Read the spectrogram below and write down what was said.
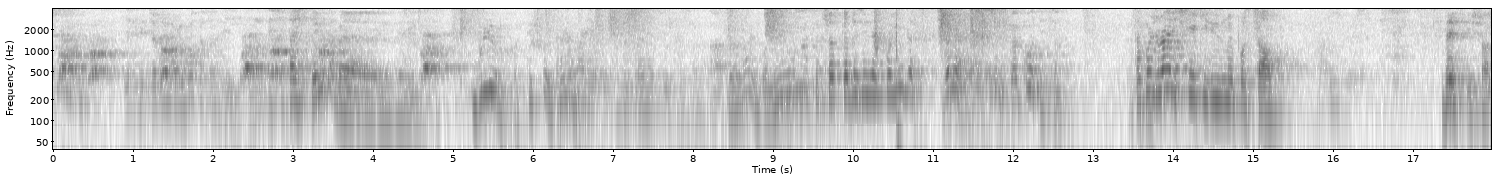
взагалі, якщо тяжела робота, то гріється. Ну, це ще Та й син тебе гріється. Блюха, ти що, Давай, давай, я тобі принесу щось поставлю. давай, бо ну нафіг. Зараз коли він як поїде, бля, сучка, котиться. Та хоч раєчки якісь візьми постав. Де пішок?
